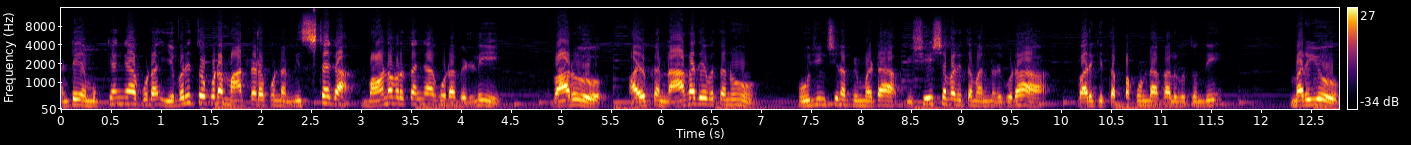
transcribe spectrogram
అంటే ముఖ్యంగా కూడా ఎవరితో కూడా మాట్లాడకుండా నిష్టగా మౌనవ్రతంగా కూడా వెళ్ళి వారు ఆ యొక్క నాగదేవతను పూజించిన పిమ్మట విశేష ఫలితం అన్నది కూడా వారికి తప్పకుండా కలుగుతుంది. మరియు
